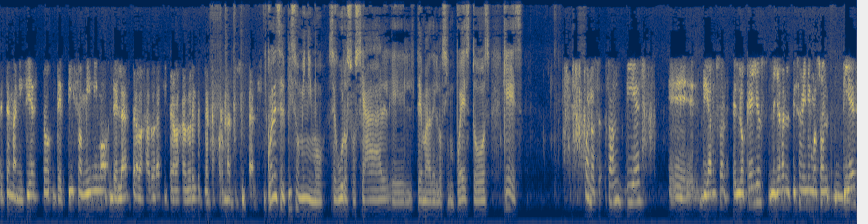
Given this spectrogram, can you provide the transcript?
este manifiesto de piso mínimo de las trabajadoras y trabajadores de plataformas digitales. ¿Cuál es el piso mínimo? ¿Seguro social? ¿El tema de los impuestos? ¿Qué es? Bueno, son 10, eh, digamos, son, lo que ellos le llaman el piso mínimo son 10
